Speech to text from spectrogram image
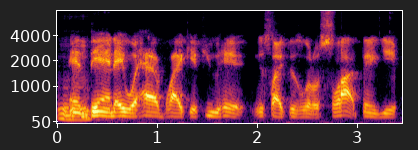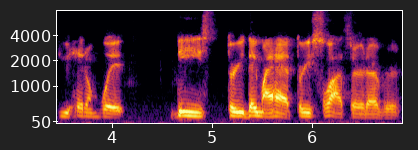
Mhm. and then they would have like if you hit it's like this little slot thing. If you hit them with these three, they might have three slots or whatever.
